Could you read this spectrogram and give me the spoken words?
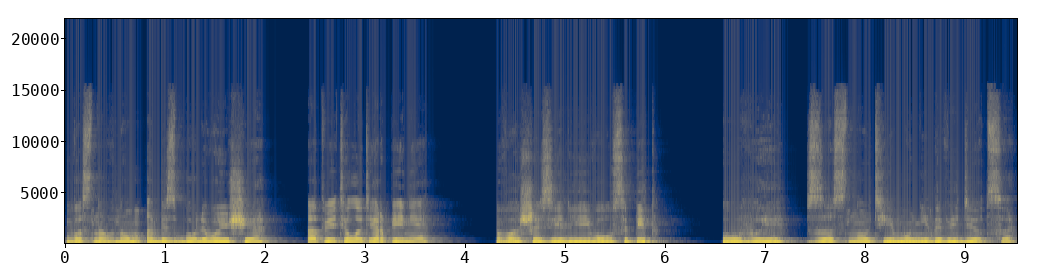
в основном обезболивающая», – ответила терпение. «Ваше зелье его усыпит?» «Увы, заснуть ему не доведется».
